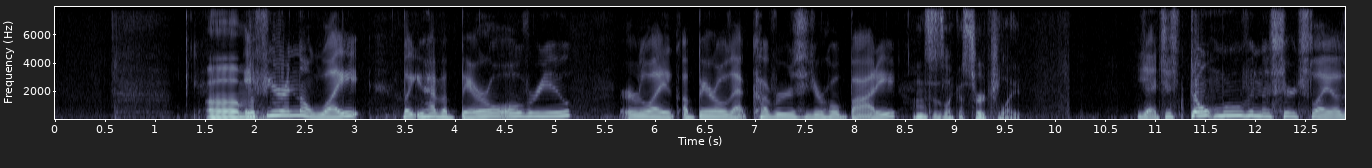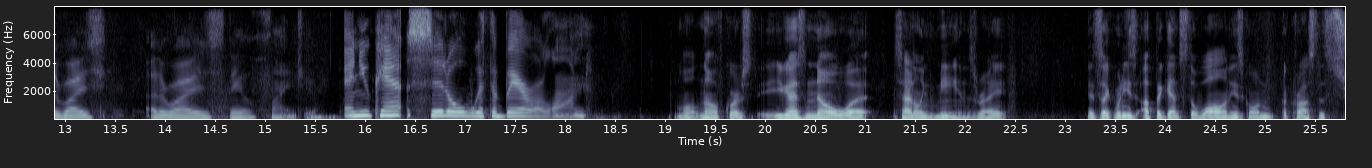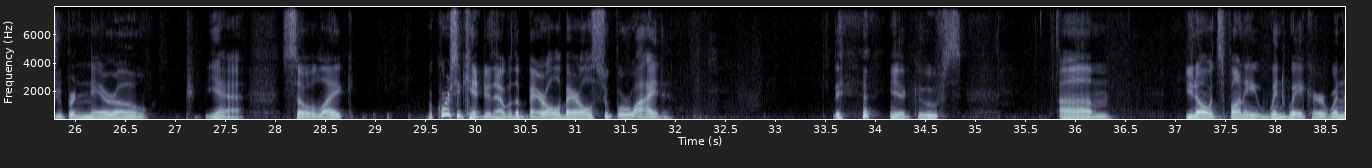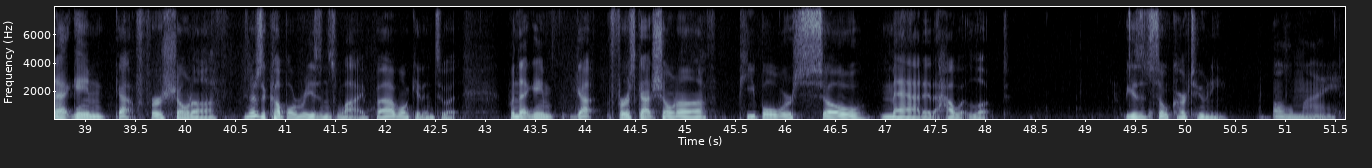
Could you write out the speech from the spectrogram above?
Um, if you're in the light, but you have a barrel over you, or like a barrel that covers your whole body, And this is like a searchlight. yeah, just don't move in the searchlight. Otherwise, otherwise they'll find you. And you can't sidle with a barrel on. Well, no, of course. You guys know what sidling means, right? It's like when he's up against the wall and he's going across the super narrow. Yeah. So, like, of course he can't do that with a barrel. A barrel super wide. yeah, goofs. Um, you know what's funny? Wind Waker, when that game got first shown off, there's a couple reasons why, but I won't get into it. When that game got first got shown off, people were so mad at how it looked because it's so cartoony. Oh my.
